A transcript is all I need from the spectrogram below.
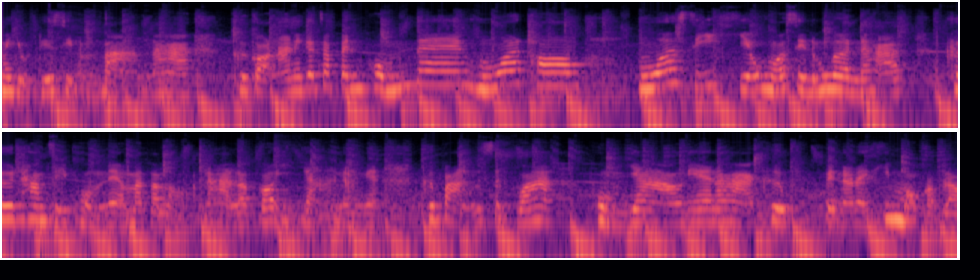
มาอยู่ที่สีน้ำตาลนะคะ คือก่อนหน้านี้ก็จะเป็นผมแดงหัวทองหัวสีเขียวหัวสีน้ำเงินนะคะ คือทำสีผมเนี่ยมาตลอดนะคะ แล้วก็อีกอย่างหนึ่งเนี่ยคือป่านรู้สึกว่าผมยาวเนี่ยนะคะ คือเป็นอะไรที่เหมาะกับเรา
